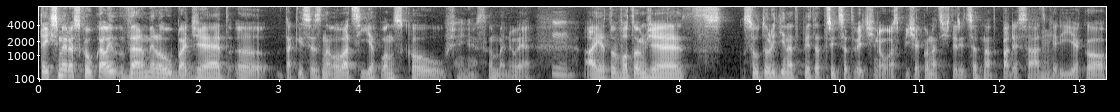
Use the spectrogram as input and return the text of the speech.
Teď jsme rozkoukali velmi low budget, uh, taky seznamovací japonskou, už ani nevím, jak se to jmenuje. Hmm. A je to o tom, že jsou to lidi nad 35 většinou a spíš jako nad 40, nad 50, hmm. který jako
